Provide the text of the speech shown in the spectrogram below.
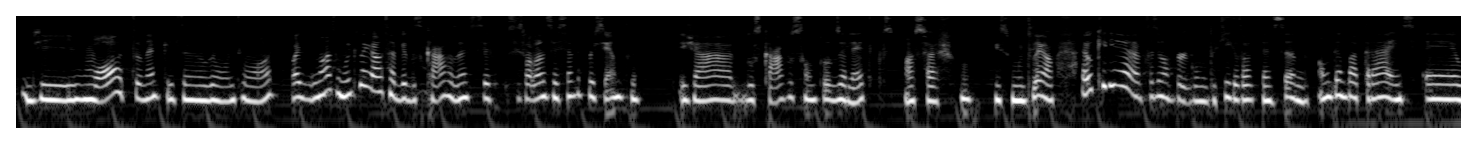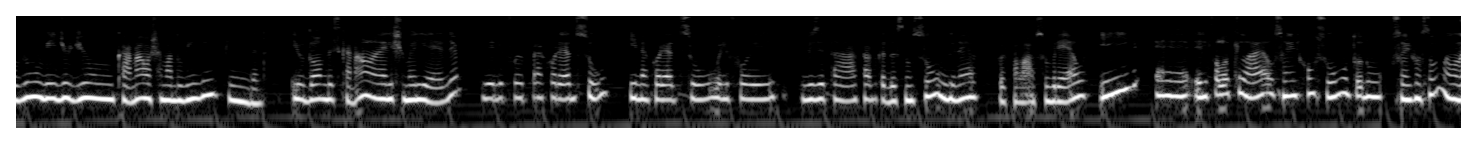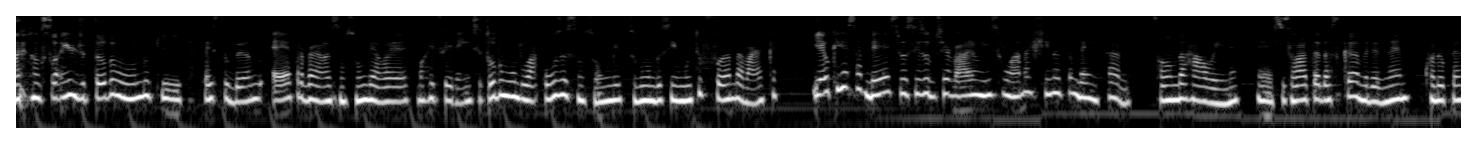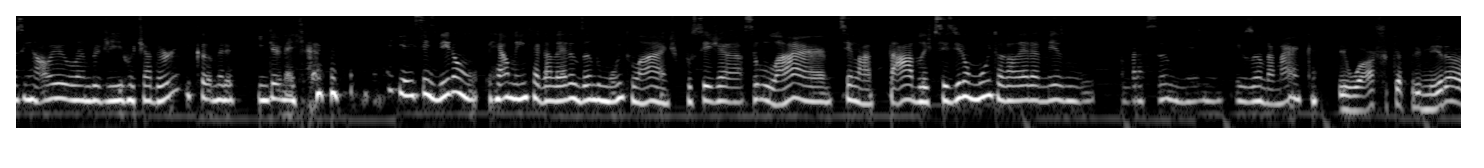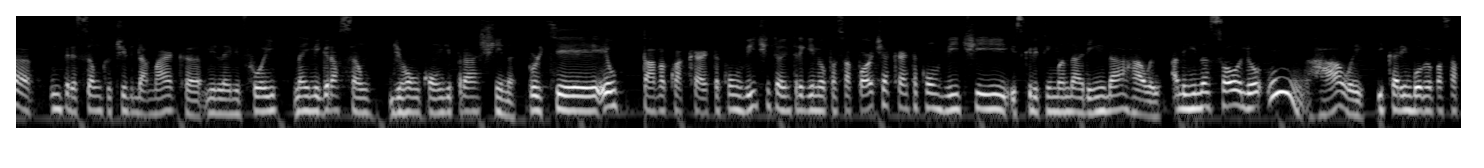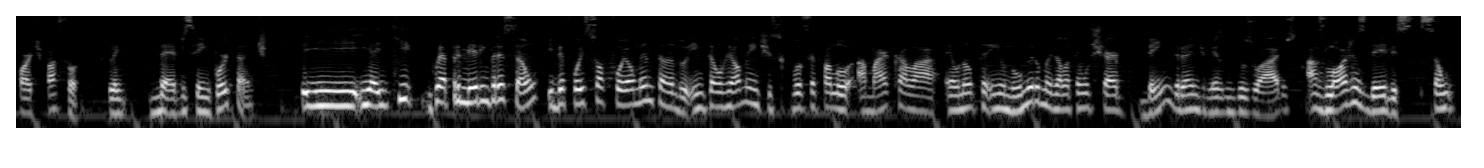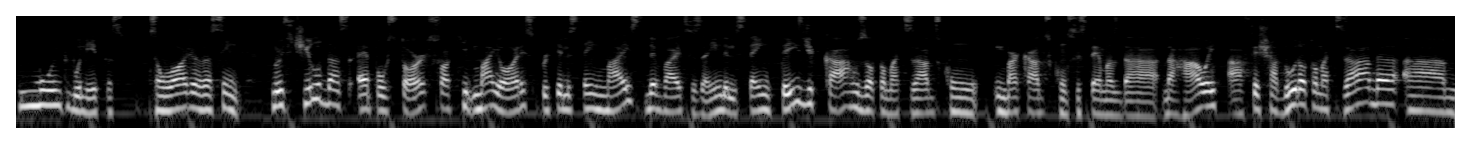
de moto, né? Porque eles usam muito moto. Mas, nossa, muito legal saber dos carros, né? Vocês falaram 60% já dos carros são todos elétricos. Nossa, eu acho isso muito legal. Eu queria fazer uma pergunta aqui que eu tava pensando. Há um tempo atrás, é, eu vi um vídeo de um canal chamado Vinda em Finda. E o dono desse canal, né, ele chama Eliezer, e ele foi pra Coreia do Sul. E na Coreia do Sul ele foi visitar a fábrica da Samsung, né, foi falar sobre ela. E é, ele falou que lá é o sonho de consumo, todo sonho de consumo não, né, o sonho de todo mundo que tá estudando é trabalhar na Samsung, ela é uma referência, todo mundo lá usa Samsung, todo mundo assim muito fã da marca. E eu queria saber se vocês observaram isso lá na China também, sabe? Falando da Huawei, né? É, vocês falaram até das câmeras, né? Quando eu penso em Huawei, eu lembro de roteador e câmera, internet. e aí vocês viram realmente a galera usando muito lá, tipo, seja celular, sei lá, tablet, vocês viram muito a galera mesmo abraçando mesmo e usando a marca? Eu acho que a primeira impressão que eu tive da marca, Milene, foi na imigração de Hong Kong para a China. Porque eu tava com a carta convite, então eu entreguei meu passaporte e a carta convite escrita em mandarim da Huawei. A menina só olhou, hum, Huawei, e carimbou meu passaporte e passou. Falei, deve ser importante. E, e aí que foi a primeira impressão e depois só foi aumentando. Então, realmente, isso que você falou, a marca lá, eu não tenho número, mas ela tem um share bem grande mesmo de usuários. As lojas deles são muito bonitas. São lojas assim, no estilo das Apple Store, só que maiores, porque eles têm mais devices ainda, eles têm desde carros automatizados com embarcados com sistemas da, da Huawei, a fechadura automatizada, a,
